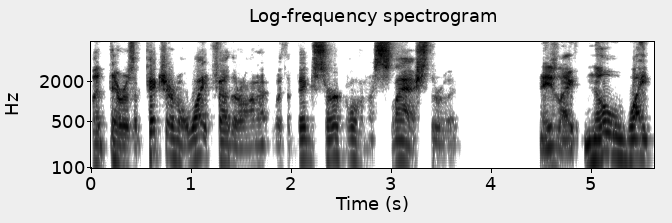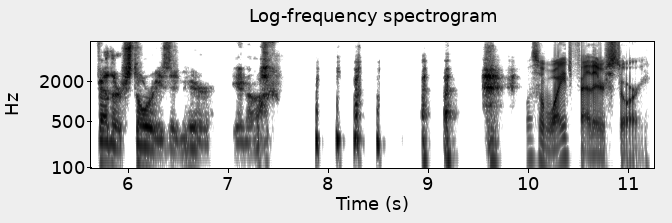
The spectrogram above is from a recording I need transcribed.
but there was a picture of a white feather on it with a big circle and a slash through it. And he's like, no white feather stories in here, you know. What's a white feather story?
